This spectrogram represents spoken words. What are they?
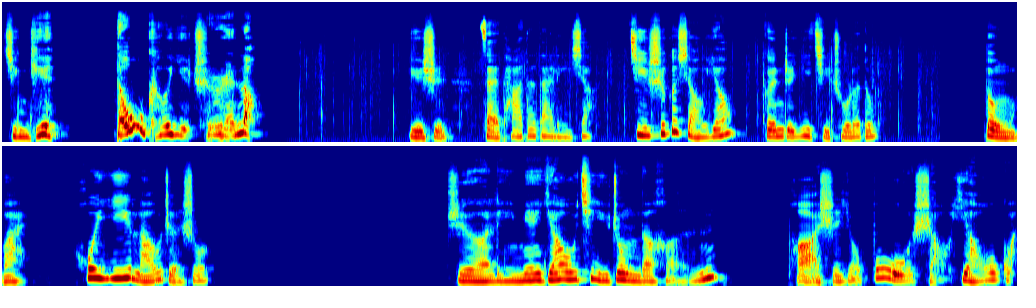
今天都可以吃人了。”于是，在他的带领下，几十个小妖跟着一起出了洞。洞外，灰衣老者说：“这里面妖气重得很，怕是有不少妖怪，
